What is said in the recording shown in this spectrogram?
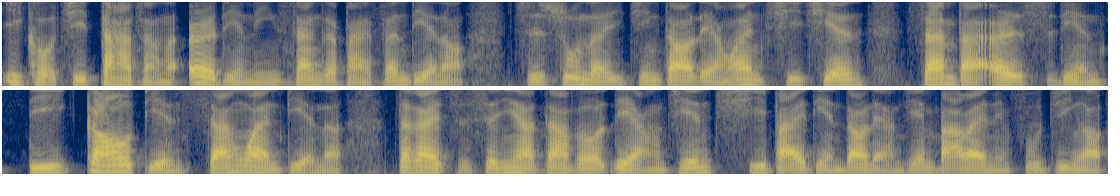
一口气大涨了二点零三个百分点哦，指数呢。已经到两万七千三百二十四点，离高点三万点呢，大概只剩下大概两千七百点到两千八百点附近哦。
